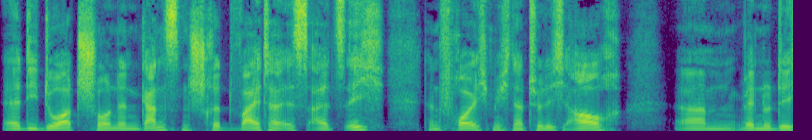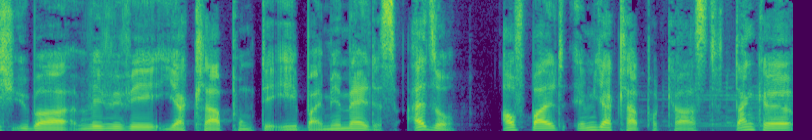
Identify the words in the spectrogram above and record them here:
äh, die dort schon einen ganzen Schritt weiter ist als ich, dann freue ich mich natürlich auch, ähm, wenn du dich über www.jaklar.de bei mir meldest. Also, auf bald im Jaklar Podcast. Danke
